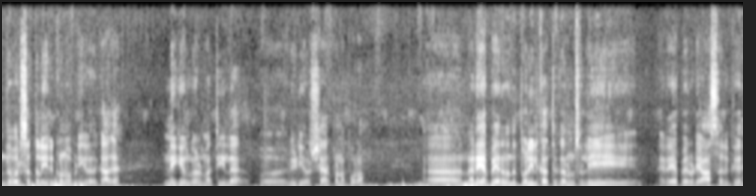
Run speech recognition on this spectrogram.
இந்த வருஷத்தில் இருக்கணும் அப்படிங்கிறதுக்காக இன்றைக்கி உங்கள் மத்தியில் வீடியோ ஷேர் பண்ண போகிறோம் நிறைய பேர் வந்து தொழில் கற்றுக்கணும்னு சொல்லி நிறைய பேருடைய ஆசை இருக்குது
